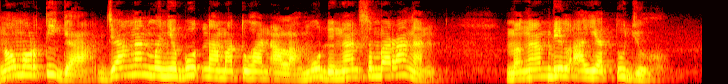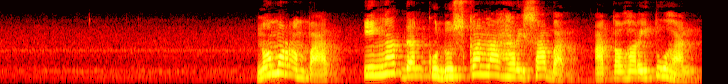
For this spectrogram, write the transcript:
nomor 3, jangan menyebut nama Tuhan Allahmu dengan sembarangan. Mengambil ayat 7. Nomor 4, ingat dan kuduskanlah hari sabat atau hari Tuhan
